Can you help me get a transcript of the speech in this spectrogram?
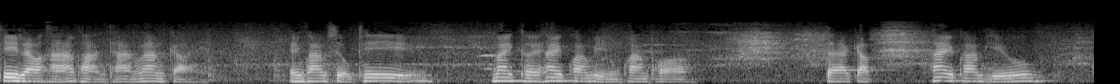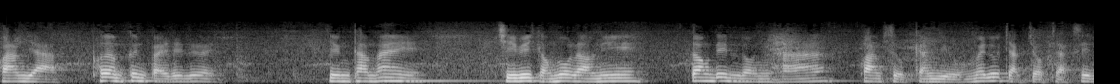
ที่เราหาผ่านทางร่างกาย เป็นความสุขที่ไม่เคยให้ความอิ่มความพอ แต่กับให้ความหิวความอยากเพิ่มขึ้นไปเรื่อยๆ จึงทำให้ชีวิตของพวกเรานี้ต้องดิ้นรนหาความสุขกันอยู่ ไม่รู้จักจบจากสิ้น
